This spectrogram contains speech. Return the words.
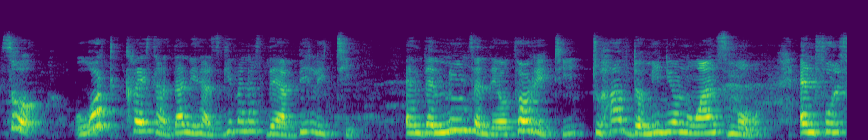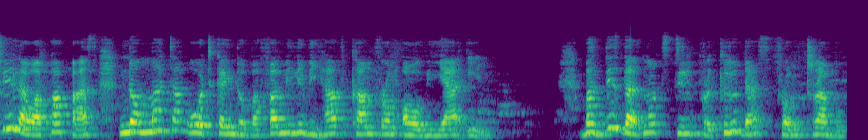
So, what Christ has done, He has given us the ability and the means and the authority to have dominion once more and fulfill our purpose, no matter what kind of a family we have come from or we are in. But this does not still preclude us from trouble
